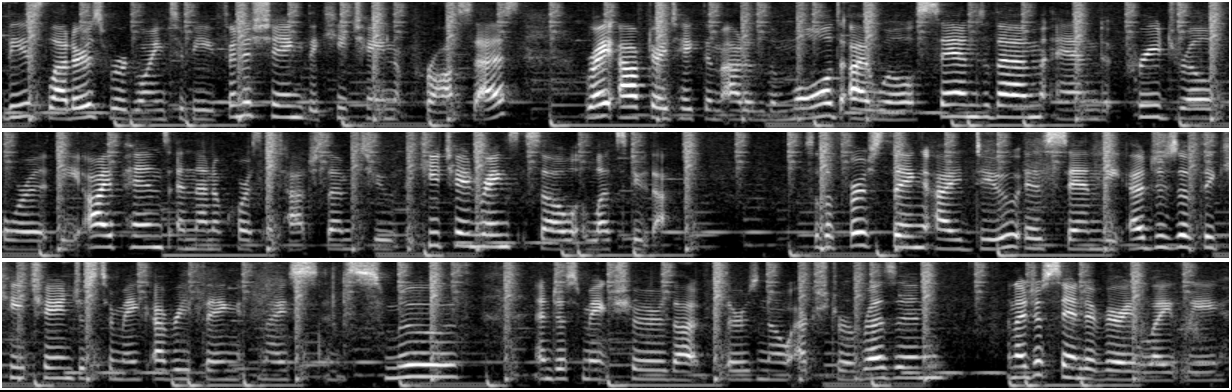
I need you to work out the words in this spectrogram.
these letters. We're going to be finishing the keychain process. Right after I take them out of the mold, I will sand them and pre-drill for the eye pins and then of course attach them to the keychain rings, so let's do that. So the first thing I do is sand the edges of the keychain just to make everything nice and smooth and just make sure that there's no extra resin. And I just sand it very lightly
